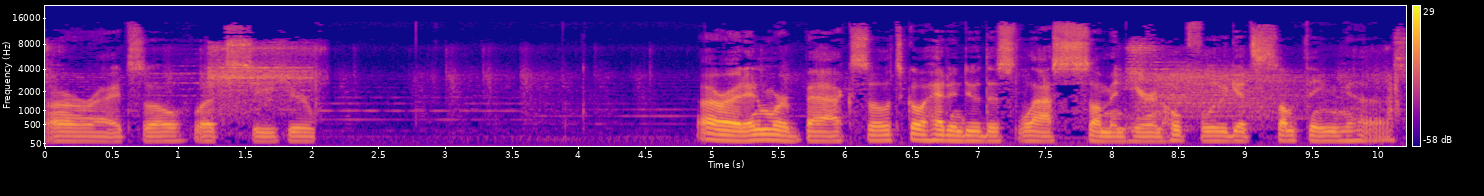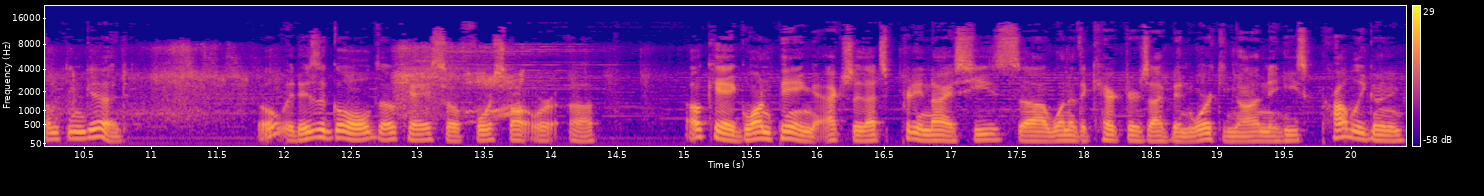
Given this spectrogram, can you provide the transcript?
Alright, so let's see here. Alright, and we're back. So let's go ahead and do this last summon here, and hopefully we get something, uh, something good. Oh, it is a gold. Okay, so four star or up. Okay, Guan Ping. Actually, that's pretty nice. He's uh, one of the characters I've been working on, and he's probably going,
